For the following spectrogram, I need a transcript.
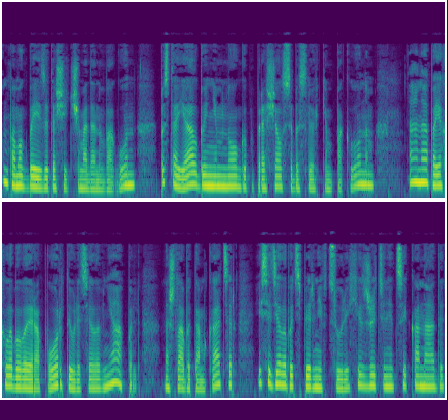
Он помог бы ей затащить чемодан в вагон, постоял бы немного, попрощался бы с легким поклоном, она поехала бы в аэропорт и улетела в Неаполь, нашла бы там катер и сидела бы теперь не в Цюрихе с жительницей Канады,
